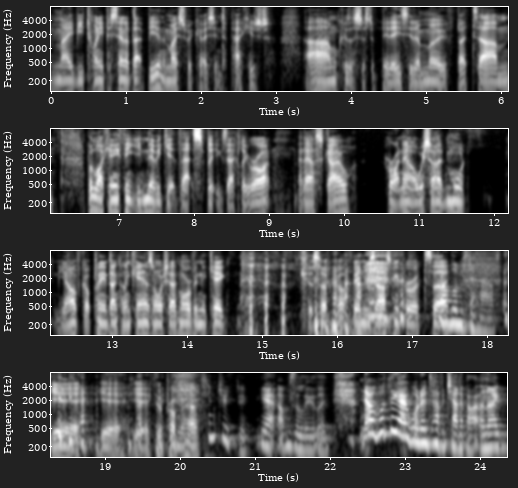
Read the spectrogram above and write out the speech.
maybe 20% of that beer, the most of it goes into packaged because um, it's just a bit easier to move. But um, but like anything, you never get that split exactly right at our scale. Right now, I wish I had more. You know, I've got plenty of Dunkel and cans, and I wish I had more of it in the keg because I've got venues asking for it. So problems to have. yeah, yeah, yeah. Good problem to have. Interesting. Yeah, absolutely. Now, one thing I wanted to have a chat about, and I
